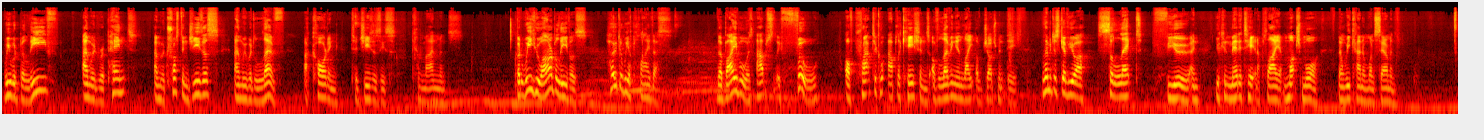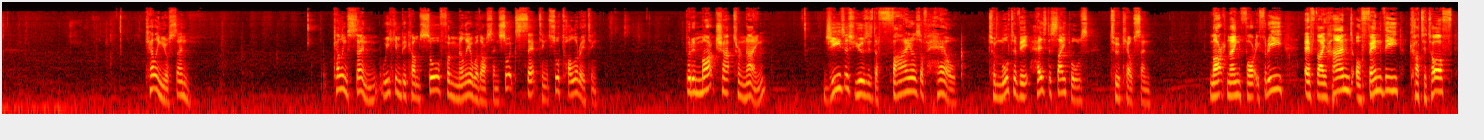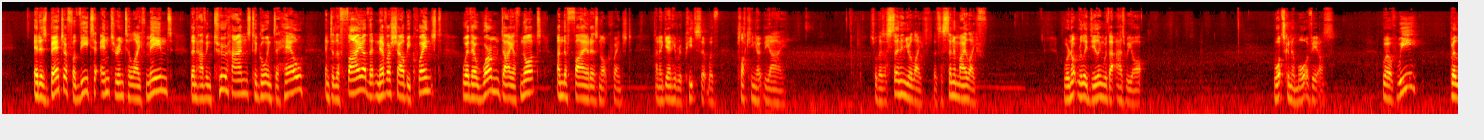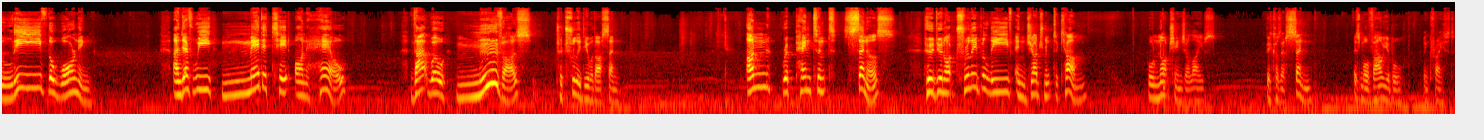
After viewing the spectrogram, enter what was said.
we would believe and would repent and would trust in Jesus and we would live according to Jesus' commandments. But we who are believers, how do we apply this? The Bible is absolutely full of practical applications of living in light of Judgment Day. Let me just give you a select few, and you can meditate and apply it much more than we can in one sermon. Killing your sin. killing sin, we can become so familiar with our sin, so accepting, so tolerating. But in Mark chapter 9, Jesus uses the fires of hell to motivate his disciples to kill sin. Mark 9:43 If thy hand offend thee cut it off it is better for thee to enter into life maimed than having two hands to go into hell into the fire that never shall be quenched where their worm dieth not and the fire is not quenched and again he repeats it with plucking out the eye so there's a sin in your life, there's a sin in my life. We're not really dealing with it as we ought. What's going to motivate us? Well, if we believe the warning, and if we meditate on hell, that will move us to truly deal with our sin. Unrepentant sinners who do not truly believe in judgment to come will not change their lives because their sin is more valuable than Christ.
